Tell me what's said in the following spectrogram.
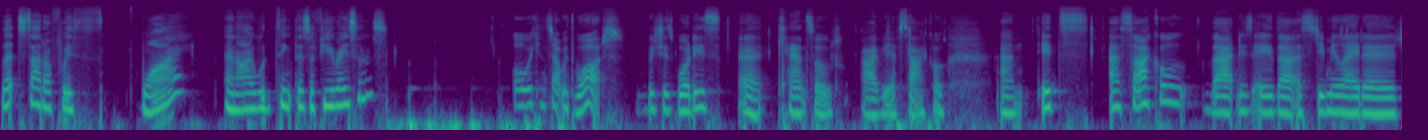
Let's start off with why, and I would think there's a few reasons. Or we can start with what? Which is what is a cancelled IVF cycle. Um, it's a cycle that is either a stimulated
